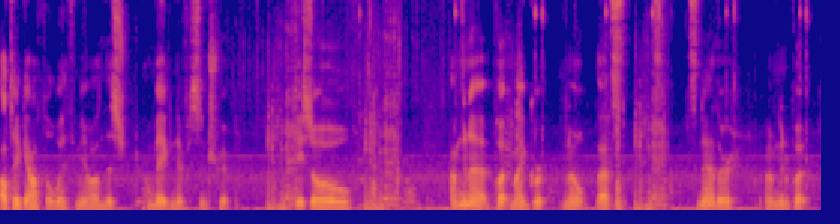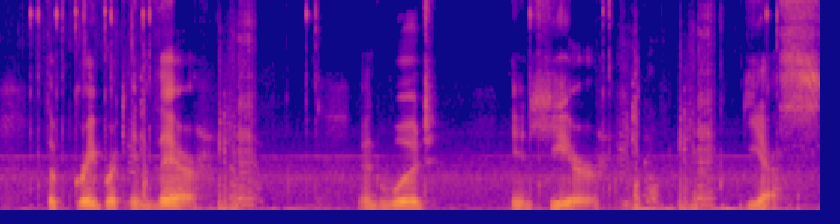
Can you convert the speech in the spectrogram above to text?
I'll take Alpha with me on this magnificent trip. Okay, so I'm gonna put my grip. No, that's it's nether. I'm gonna put the gray brick in there and wood in here. Yes.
